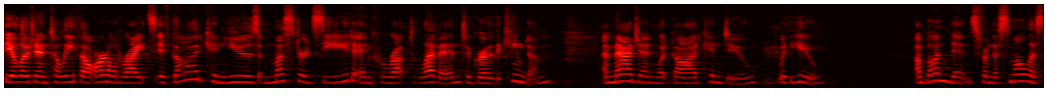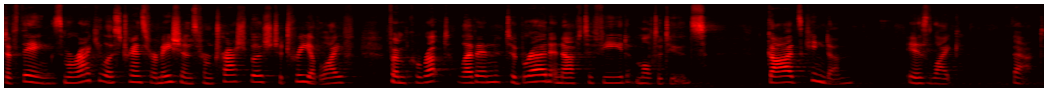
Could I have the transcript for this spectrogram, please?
Theologian Talitha Arnold writes If God can use mustard seed and corrupt leaven to grow the kingdom, imagine what God can do with you abundance from the smallest of things, miraculous transformations from trash bush to tree of life, from corrupt leaven to bread enough to feed multitudes. God's kingdom is like that.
